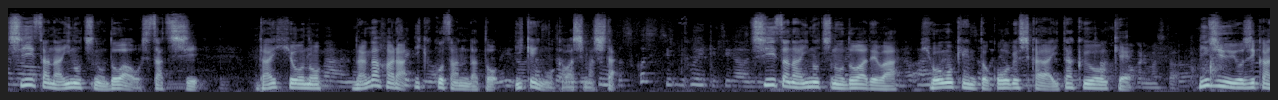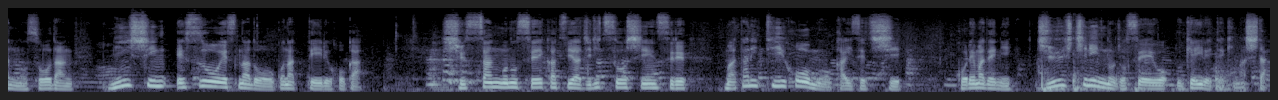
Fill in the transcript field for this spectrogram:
小さな命のドアを視察し代表の永原育子さんらと意見を交わしました。小さな命のドアでは兵庫県と神戸市から委託を受け24時間の相談妊娠 SOS などを行っているほか出産後の生活や自立を支援するマタニティホームを開設しこれまでに17人の女性を受け入れてきました。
